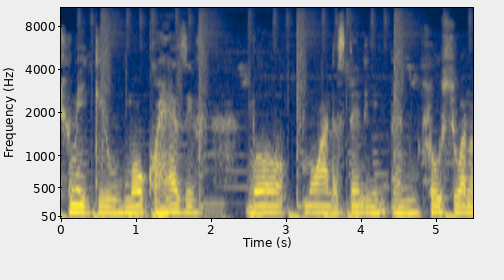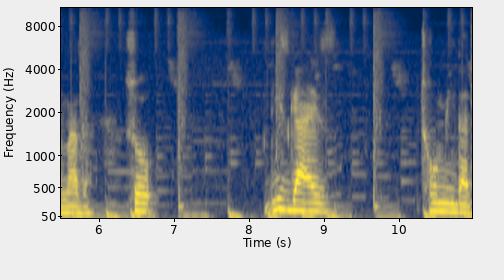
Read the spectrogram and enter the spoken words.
to make you more cohesive, more more understanding and close to one another. So these guys told me that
